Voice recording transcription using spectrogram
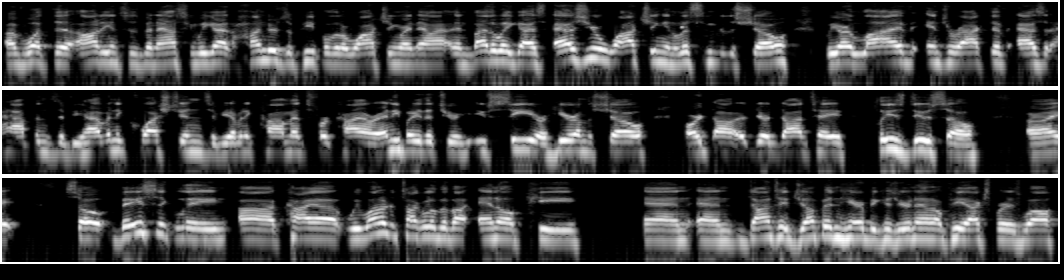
of what the audience has been asking. We got hundreds of people that are watching right now. And by the way, guys, as you're watching and listening to the show, we are live, interactive as it happens. If you have any questions, if you have any comments for Kai or anybody that you you see or hear on the show, or uh, your Dante, please do so. All right. So basically, uh, Kaya, we wanted to talk a little bit about NLP, and and Dante, jump in here because you're an NLP expert as well.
